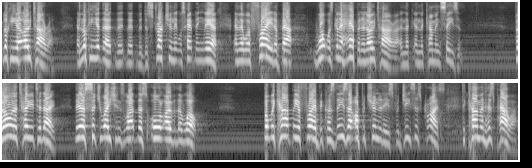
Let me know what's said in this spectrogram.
looking at Otara and looking at the, the, the, the destruction that was happening there and they were afraid about what was going to happen in Otara in the, in the coming season. But I want to tell you today, there are situations like this all over the world. But we can't be afraid because these are opportunities for Jesus Christ to come in His power.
